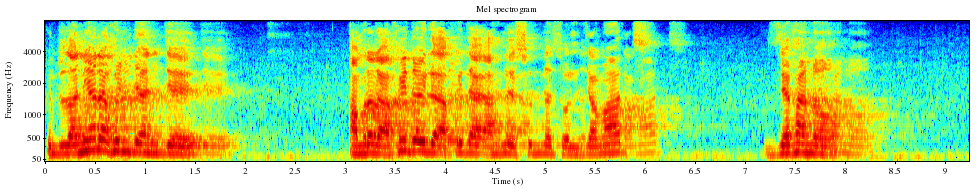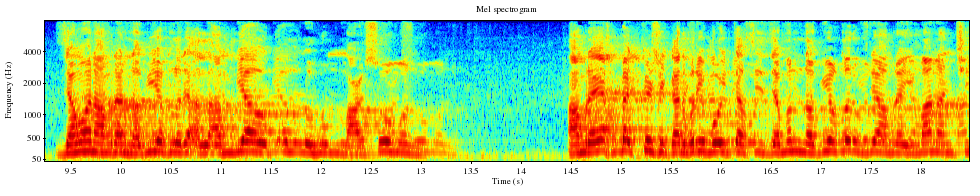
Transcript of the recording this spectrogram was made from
কিন্তু জানিয়া রাখুন যান যে আমরা রাফিদ হইলে আকিদা আহলে সুন্নাতুল জামাত যেখানো যেমন আমরা নবী হলরে আল্লাহ আম্বিয়া কুল্লুহুম মাসুমুন। আমরা এক বাক্যে স্বীকার করি, বইতাছি, যেমন নবী হলর উপরে আমরা ইমান আনছি।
